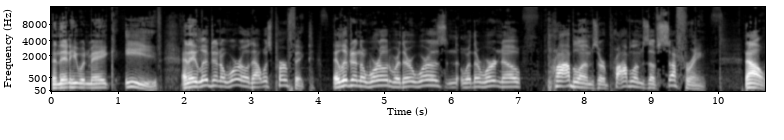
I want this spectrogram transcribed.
and then he would make Eve. And they lived in a world that was perfect. They lived in a world where there was where there were no problems or problems of suffering. Now,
